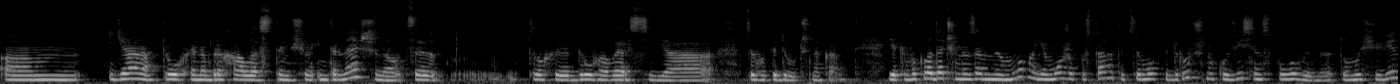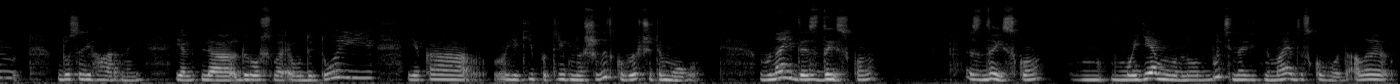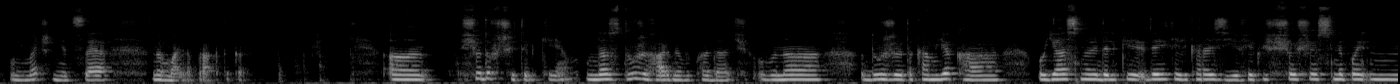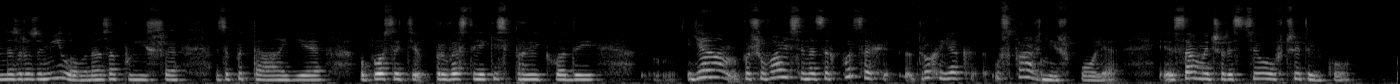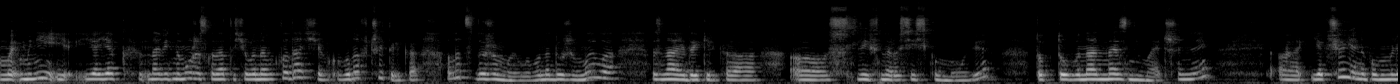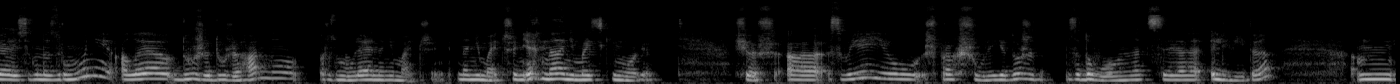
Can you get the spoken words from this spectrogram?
Ем, я трохи набрехала з тим, що International це трохи друга версія цього підручника. Як викладач іноземної мови я можу поставити цьому підручнику 8,5, тому що він досить гарний, як для дорослої аудиторії, яка, якій потрібно швидко вивчити мову. Вона йде з диском. З диском. В моєму ноутбуці навіть немає дисководу, але у Німеччині це нормальна практика. Щодо вчительки, у нас дуже гарний викладач. Вона дуже така м'яка, пояснює декілька разів. Якщо щось не, не зрозуміло, вона запише, запитає, попросить привести якісь приклади. Я почуваюся на цих курсах трохи як у справжній школі, саме через цю вчительку. Мені я як навіть не можу сказати, що вона викладач, вона вчителька, але це дуже мило. Вона дуже мила, знає декілька е, слів на російській мові, тобто вона не з Німеччини. Е, Якщо я не помиляюсь, вона з Румунії, але дуже-дуже гарно розмовляє на Німеччині, на Німеччині, на німецькій мові. Що ж, е, своєю шпрахшулі я дуже задоволена. Це Ельвіда.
